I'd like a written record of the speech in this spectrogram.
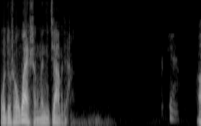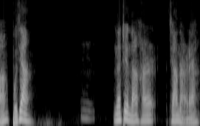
我就说外省的你嫁不嫁？啊，不嫁？嗯，那这男孩儿家哪儿的呀？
